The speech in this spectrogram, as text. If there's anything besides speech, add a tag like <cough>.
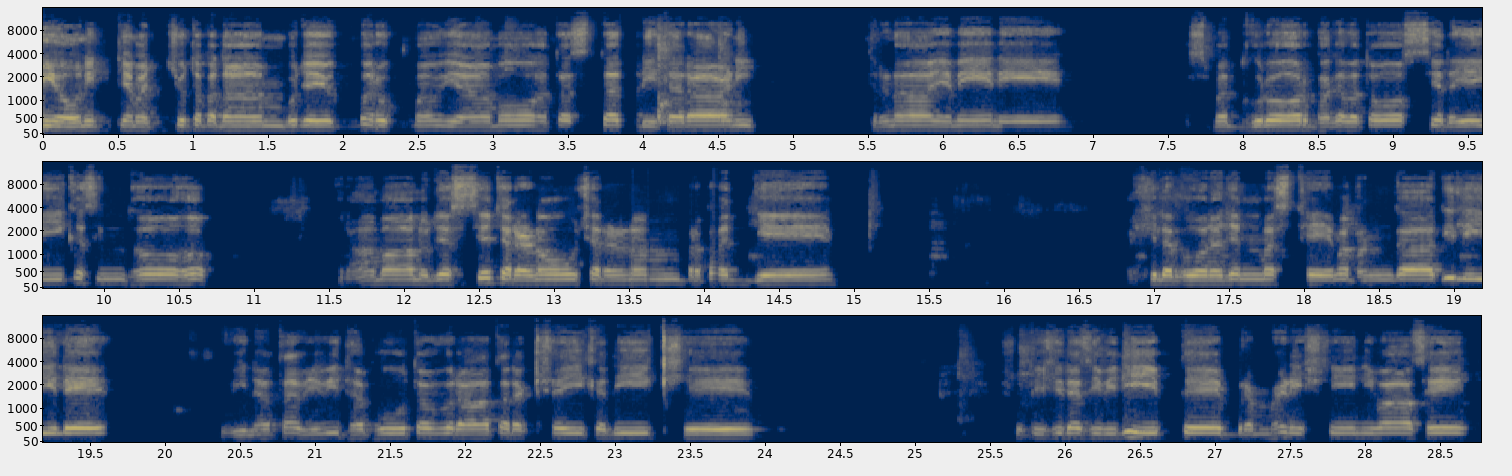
यो नित्यमच्युतपदाम्बुजयुग्मरुक्मव्यामोहतस्तदितराणि। तृणाय मेने अस्मद्गुरोर्भगवतोऽस्य दयैकसिन्धोः रामानुजस्य चरणौ शरणं प्रपद्ये। अखिलभुवनजन्मस्थेमभङ्गादिलीले विनतविविधभूतव्रातरक्षैकदीक्षे। श्रुतिशिरसि विदीप्ते ब्रह्मणि श्रीनिवासे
